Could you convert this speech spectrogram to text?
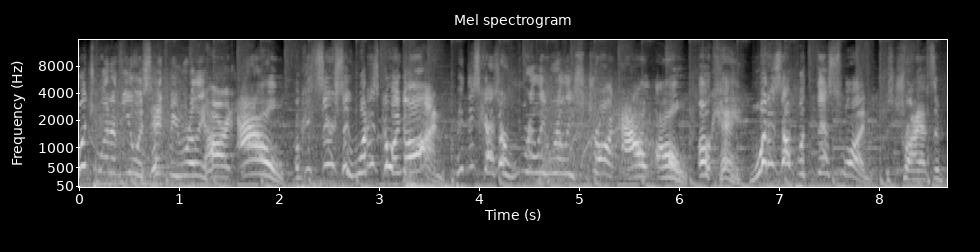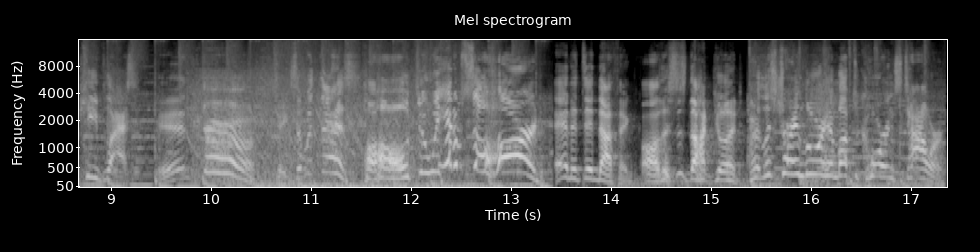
Which one of you is hitting me really hard? Ow! Okay, seriously, what is going on? Man, these guys are really, really strong. Ow! Oh, okay. What is up with this one? Let's try out some ki Blast. And uh, take some of this. Oh, dude, we hit him so hard. And it did nothing. Oh, this is not good. All right, let's try and lure him up to Korin's tower.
